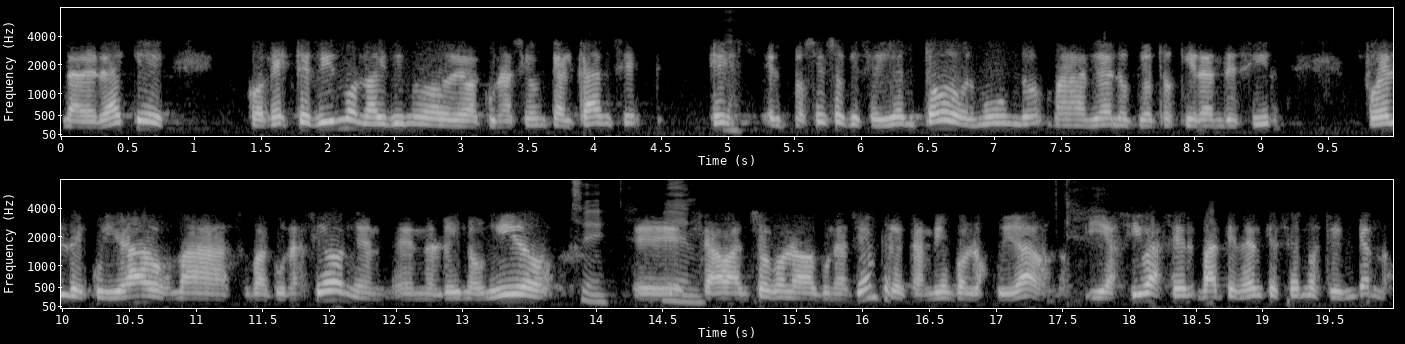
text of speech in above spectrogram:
la verdad es que con este ritmo no hay ritmo de vacunación que alcance. Es el proceso que se dio en todo el mundo, más allá de lo que otros quieran decir, fue el de cuidados más vacunación en, en el Reino Unido. Sí, eh, se avanzó con la vacunación, pero también con los cuidados. Y así va a ser, va a tener que ser nuestro invierno.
